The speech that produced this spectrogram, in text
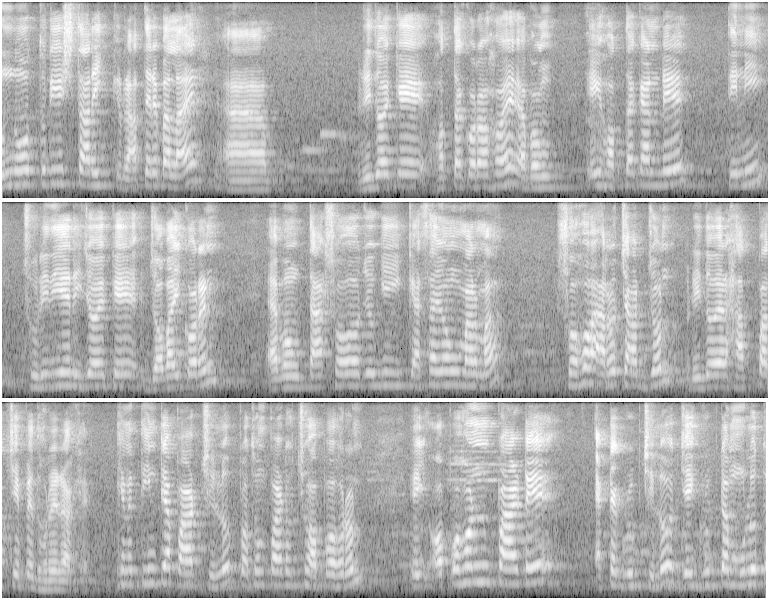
উনত্রিশ তারিখ রাতের বেলায় হৃদয়কে হত্যা করা হয় এবং এই হত্যাকাণ্ডে তিনি ছুরি দিয়ে হৃদয়কে জবাই করেন এবং তার সহযোগী ক্যাসায়ং মার্মা সহ আরও চারজন হৃদয়ের হাত পা চেপে ধরে রাখে। এখানে তিনটা পার্ট ছিল। প্রথম পার্ট হচ্ছে অপহরণ। এই অপহরণ পার্টে একটা গ্রুপ ছিল, যেই গ্রুপটা মূলত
